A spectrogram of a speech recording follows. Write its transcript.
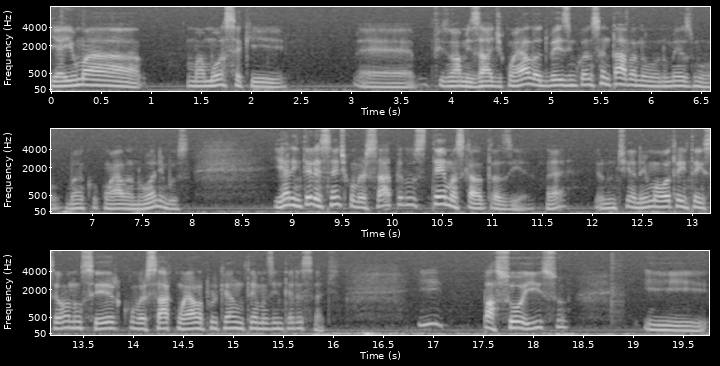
E aí uma uma moça que é, fiz uma amizade com ela, de vez em quando sentava no, no mesmo banco com ela no ônibus. E era interessante conversar pelos temas que ela trazia, né? Eu não tinha nenhuma outra intenção a não ser conversar com ela porque eram temas interessantes. E passou isso e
